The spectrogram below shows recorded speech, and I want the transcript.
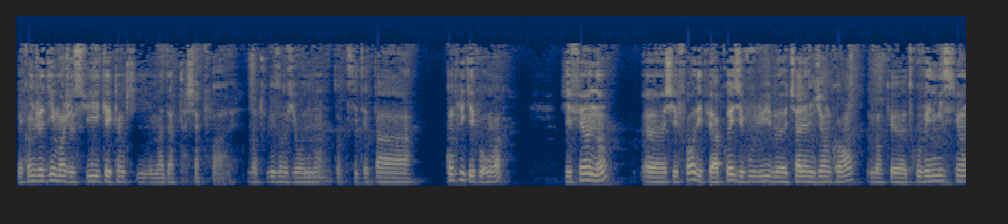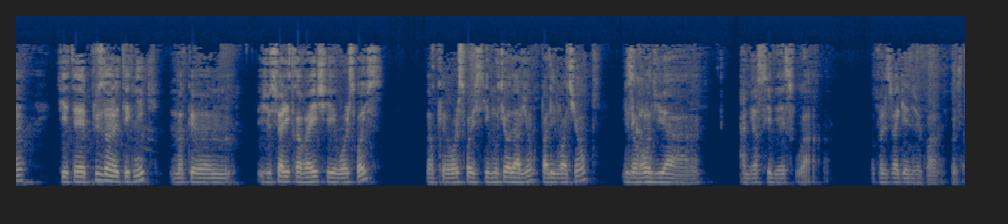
Mais comme je dis, moi, je suis quelqu'un qui m'adapte à chaque fois dans tous les environnements. Donc, c'était pas compliqué pour moi. J'ai fait un an euh, chez Ford et puis après, j'ai voulu me challenger encore. Donc, euh, trouver une mission qui était plus dans le technique. Donc, euh, je suis allé travailler chez Rolls-Royce. Donc, Rolls-Royce, les moteurs d'avion, pas les voitures. Ils ont vendu à, à, Mercedes ou à Volkswagen, je crois, comme ça.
